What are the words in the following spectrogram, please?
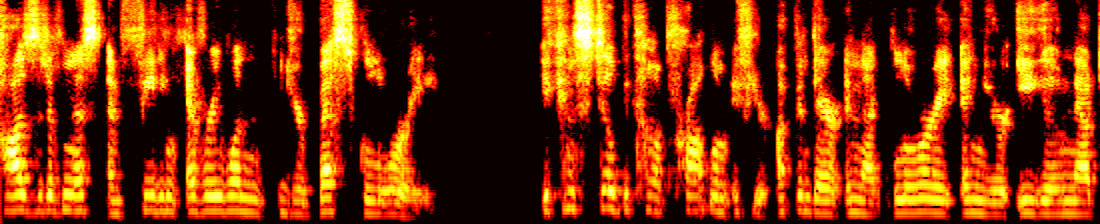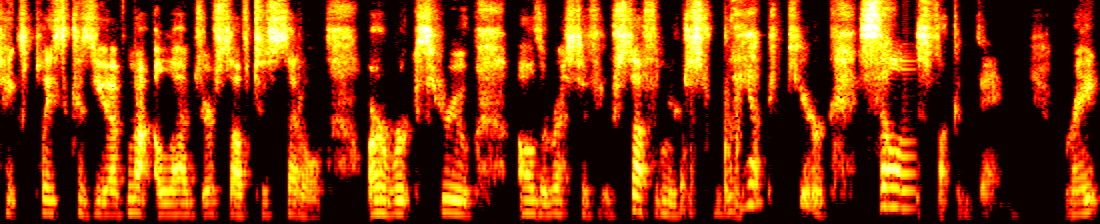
positiveness and feeding everyone your best glory. It can still become a problem if you're up in there in that glory and your ego now takes place because you have not allowed yourself to settle or work through all the rest of your stuff and you're just way up here selling this fucking thing, right?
